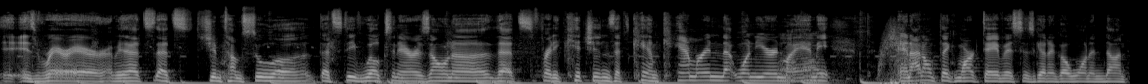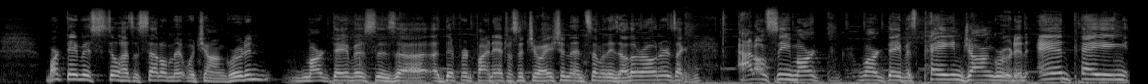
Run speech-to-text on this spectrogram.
is rare air. I mean, that's that's Jim Tomsula, that's Steve Wilks in Arizona, that's Freddie Kitchens, that's Cam Cameron that one year in uh-huh. Miami, and I don't think Mark Davis is going to go one and done. Mark Davis still has a settlement with Jon Gruden. Mark Davis is a, a different financial situation than some of these other owners. Like, I don't see Mark Mark Davis paying Jon Gruden and paying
